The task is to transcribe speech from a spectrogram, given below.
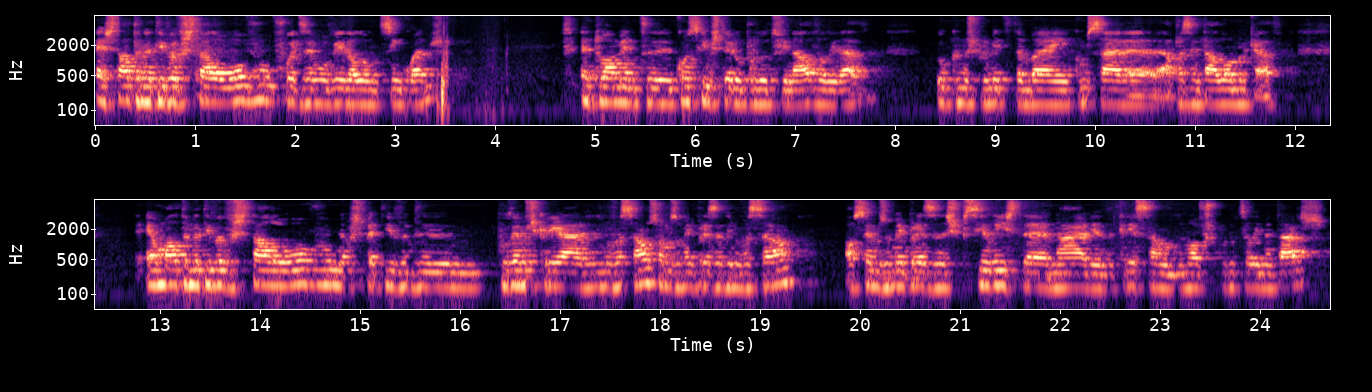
esta alternativa vegetal ao ovo foi desenvolvida ao longo de 5 anos Atualmente conseguimos ter o produto final validado, o que nos permite também começar a apresentá-lo ao mercado. É uma alternativa vegetal ao ovo na perspectiva de podermos criar inovação, somos uma empresa de inovação, ao sermos uma empresa especialista na área de criação de novos produtos alimentares,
